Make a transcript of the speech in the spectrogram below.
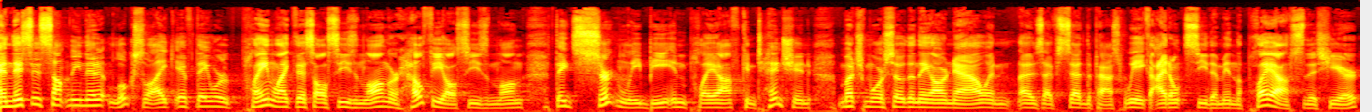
And this is something that it looks like if they were playing like this all season long or healthy all season long, they'd certainly be in playoff contention, much more so than they are now. And as I've said the past week, I don't see them in the playoffs this year.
